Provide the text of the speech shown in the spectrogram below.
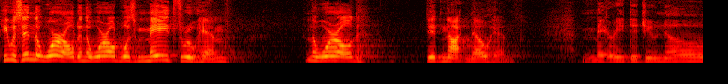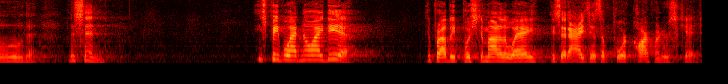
He was in the world, and the world was made through him, and the world did not know him. Mary, did you know that? Listen, these people had no idea. They probably pushed him out of the way. They said, ah, he's just a poor carpenter's kid.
